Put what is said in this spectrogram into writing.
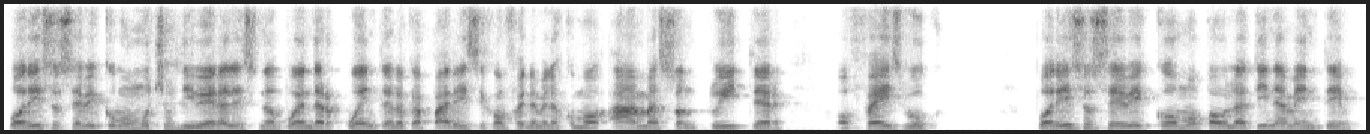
por eso se ve cómo muchos liberales no pueden dar cuenta de lo que aparece con fenómenos como Amazon, Twitter o Facebook. Por eso se ve cómo paulatinamente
